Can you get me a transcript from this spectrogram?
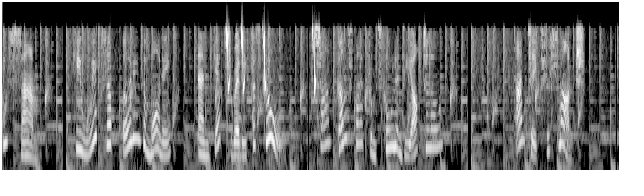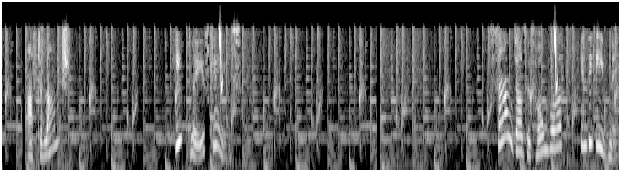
is Sam. He wakes up early in the morning and gets ready for school. Sam comes back from school in the afternoon and takes his lunch. After lunch, he plays games. Sam does his homework in the evening.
